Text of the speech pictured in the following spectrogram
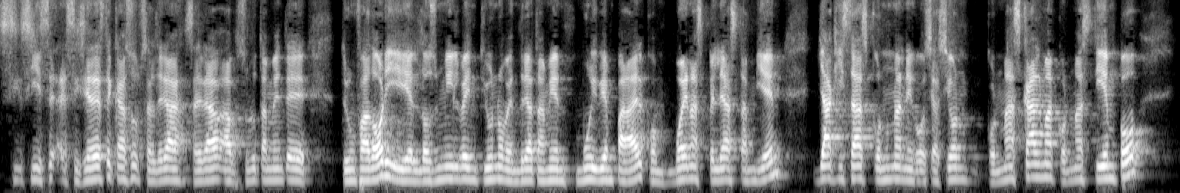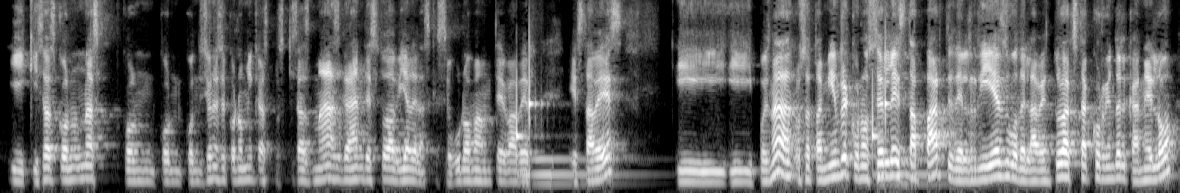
si, si, si, se da este caso, saldría, saldría absolutamente triunfador y el 2021 vendría también muy bien para él, con buenas peleas también, ya quizás con una negociación con más calma, con más tiempo y quizás con unas con, condiciones económicas pues quizás más grandes todavía de las que seguramente va a haber esta vez. Y, pues nada, o sea, también reconocerle esta parte del riesgo de la aventura que está corriendo el Canelo.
